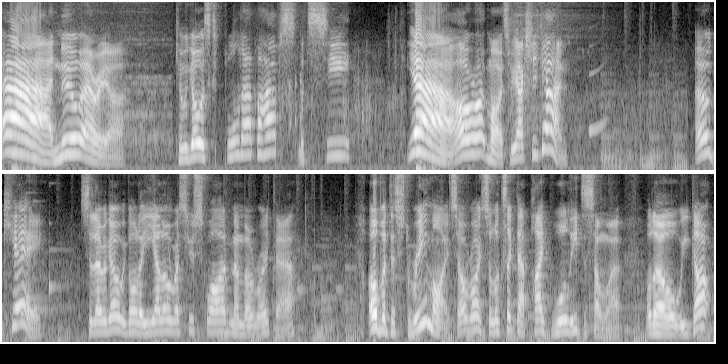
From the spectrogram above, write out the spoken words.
Ah, new area. Can we go explore that perhaps? Let's see. Yeah, alright, Mars, we actually can. Okay. So there we go. We got a yellow rescue squad member right there. Oh, but there's three mines. Alright, so looks like that pipe will lead to somewhere. Although, we got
